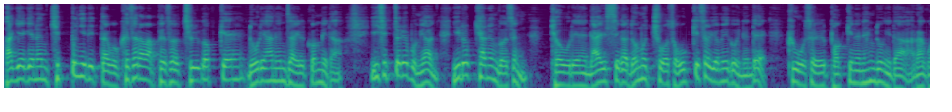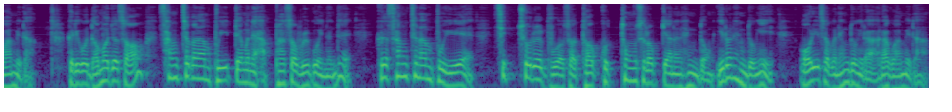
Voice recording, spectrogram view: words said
자기에게는 기쁜 일이 있다고 그 사람 앞에서 즐겁게 노래하는 자일 겁니다. 20절에 보면 이렇게 하는 것은 겨울에 날씨가 너무 추워서 옷깃을 여미고 있는데 그 옷을 벗기는 행동이다 라고 합니다. 그리고 넘어져서 상처가 난 부위 때문에 아파서 울고 있는데 그 상처난 부위에 식초를 부어서 더 고통스럽게 하는 행동, 이런 행동이 어리석은 행동이라고 합니다.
